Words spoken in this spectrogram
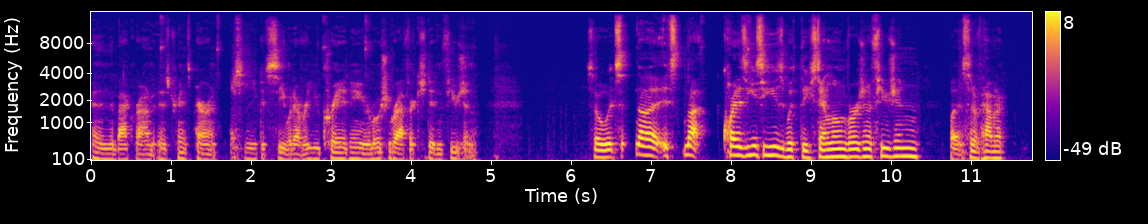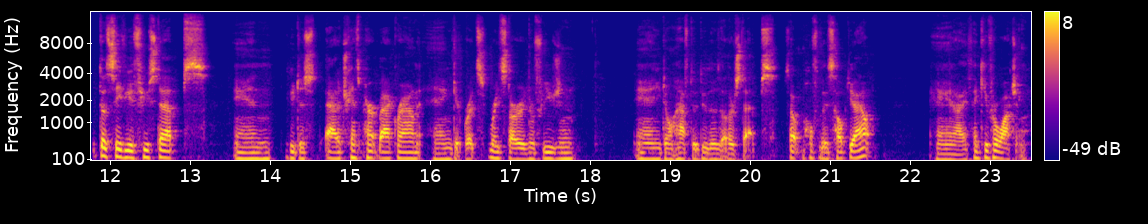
And then the background is transparent so you can see whatever you created in your motion graphics you did in Fusion. So it's not it's not quite as easy as with the standalone version of Fusion, but instead of having a, it does save you a few steps, and you just add a transparent background and get right, right started in Fusion and you don't have to do those other steps. So hopefully this helped you out, and I thank you for watching.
